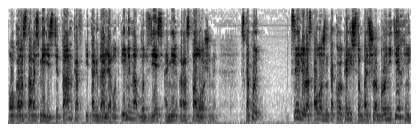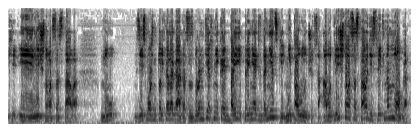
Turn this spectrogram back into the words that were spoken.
около 180 танков и так далее. Вот именно вот здесь они расположены. С какой целью расположено такое количество большой бронетехники и личного состава? Ну, Здесь можно только догадываться. С бронетехникой бои принять в Донецке не получится, а вот личного состава действительно много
